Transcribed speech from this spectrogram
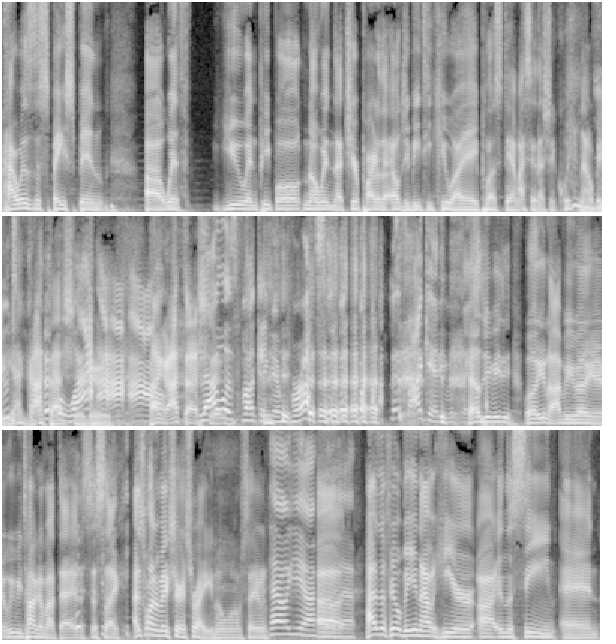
how is the space been uh, with you and people knowing that you're part of the LGBTQIA plus? Damn, I say that shit quick now, baby. I got that shit, dude. I got that, shit. That was fucking impressive. I can't even say that. LGBT. Well, you know, I mean, uh, we be talking about that, and it's just like I just want to make sure it's right. You know what I'm saying? Hell yeah, I feel Uh, that. how does it feel being out here uh, in the scene? And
